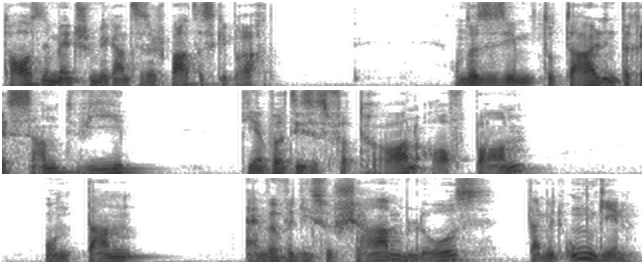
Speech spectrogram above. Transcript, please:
tausende Menschen ihr ganzes Erspartes gebracht. Und das ist eben total interessant, wie die einfach dieses Vertrauen aufbauen und dann einfach wirklich so schamlos damit umgehen.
